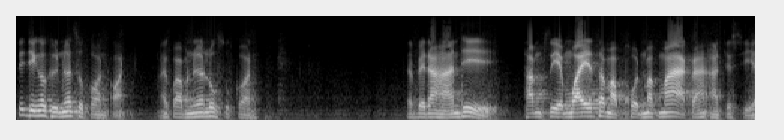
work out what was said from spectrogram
ที่จริงก็คือเนื้อสุกรอ่อนหมายความว่าเนื้อลูกสุกร แต่เป็นอาหารที่ทำเตรียมไว้สำหรับคนมาก ๆ นะ อาจจะเสีย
